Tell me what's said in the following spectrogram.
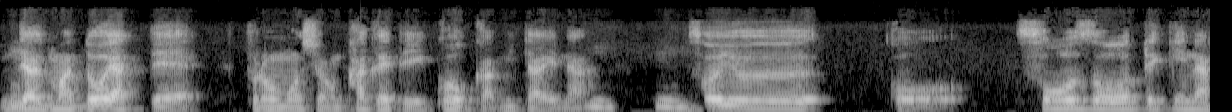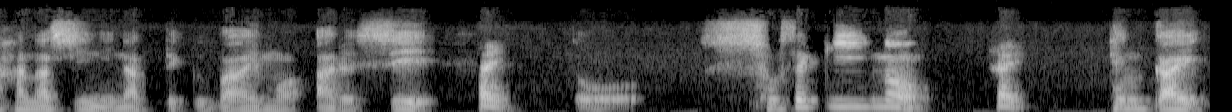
うんじゃあまあどうやってプロモーションかけていこうかみたいな、うん。うん。そういう、こう、創造的な話になっていく場合もあるし、はい。と書籍のはい。展開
